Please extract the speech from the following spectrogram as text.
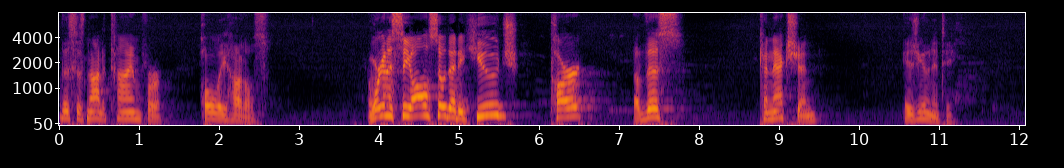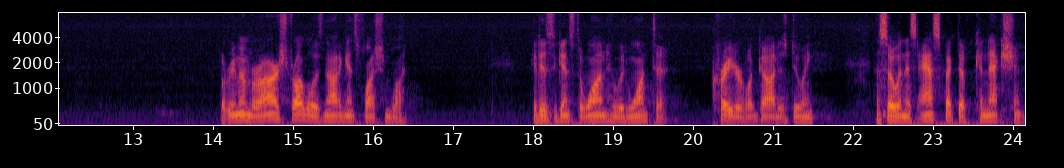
This is not a time for holy huddles. And we're going to see also that a huge part of this connection is unity. But remember, our struggle is not against flesh and blood. It is against the one who would want to crater what God is doing. And so, in this aspect of connection,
